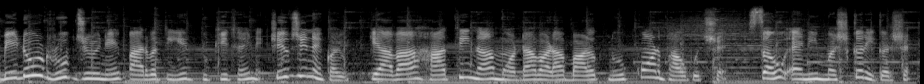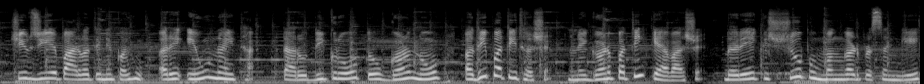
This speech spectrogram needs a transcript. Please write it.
બેડોળ રૂપ જોઈને પાર્વતીએ દુઃખી થઈને શિવજીને કહ્યું કે આવા હાથીના મોઢાવાળા બાળકનું કોણ ભાવ પૂછશે સૌ એની મશ્કરી કરશે. શિવજીએ પાર્વતીને કહ્યું, અરે, એવું નહીં થાય. તારો દીકરો તો ગણનો અધિપતિ થશે અને ગણપતિ કહેવાશે. દરેક શુભ મંગળ પ્રસંગે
